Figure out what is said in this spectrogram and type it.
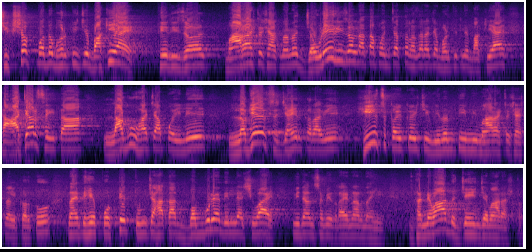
शिक्षक पदभरतीचे बाकी आहे. ते रिझल्ट महाराष्ट्र शासनानं जेवढे रिझल्ट आता पंच्याहत्तर हजाराच्या भरतीतले बाकी आहे ह्या आचारसंहिता लागू व्हायच्या पहिले लगेच जाहीर करावे हीच कळकळीची विनंती मी महाराष्ट्र शासनाला करतो. नाही तर हे पोट्टे तुमच्या हातात बंबुऱ्या दिल्याशिवाय विधानसभेत राहणार नाही. धन्यवाद. जय हिंद जय महाराष्ट्र.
